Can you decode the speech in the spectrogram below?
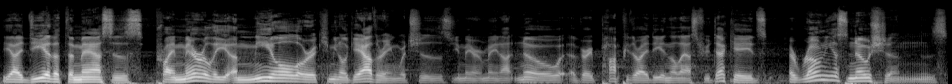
the idea that the Mass is primarily a meal or a communal gathering, which is, you may or may not know, a very popular idea in the last few decades, erroneous notions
